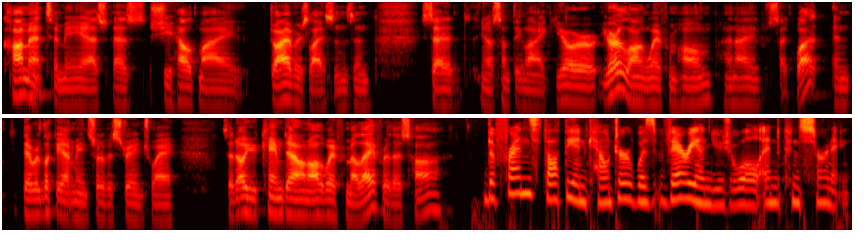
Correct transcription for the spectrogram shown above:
comment to me as, as she held my driver's license and said, you know, something like, "You're you're a long way from home," and I was like, "What?" And they were looking at me in sort of a strange way. Said, "Oh, you came down all the way from LA for this, huh?" The friends thought the encounter was very unusual and concerning.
